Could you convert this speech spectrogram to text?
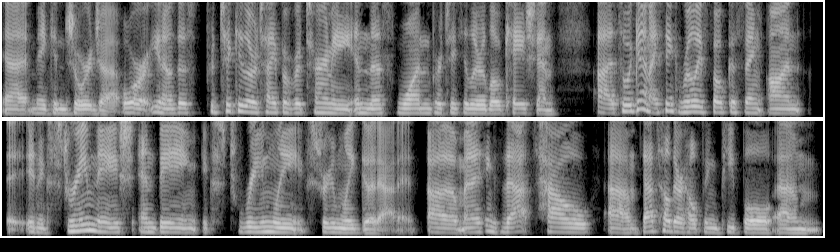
uh, Macon, Georgia, or you know this particular type of attorney in this one particular location. Uh, so again, I think really focusing on an extreme niche and being extremely extremely good at it. Um, and i think that's how um, that's how they're helping people um,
